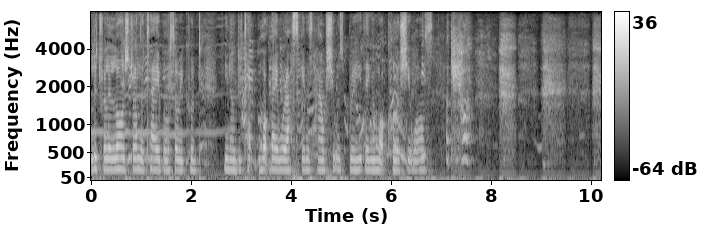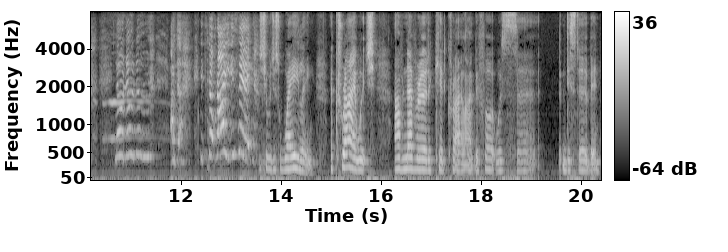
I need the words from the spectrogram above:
literally launched her on the table so we could, you know, detect what they were asking us, how she was breathing and what colour she was. Okay, oh. No, no, no. I don't- it's not right, is it? She was just wailing, a cry which I've never heard a kid cry like before. It was uh, disturbing.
